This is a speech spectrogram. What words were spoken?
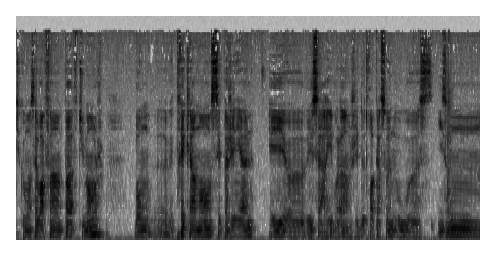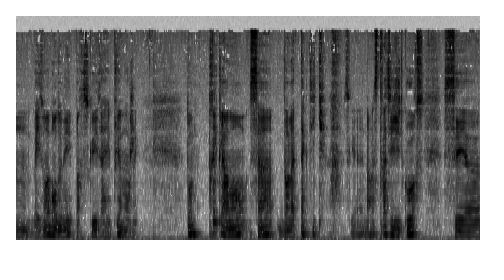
tu commences à avoir faim, paf, tu manges. Bon, très clairement, c'est pas génial. Euh, et, ça arrive, voilà, j'ai deux trois personnes où euh, ils, ont, bah, ils ont abandonné parce qu'ils n'arrivaient plus à manger. Donc très clairement, ça, dans la tactique, dans la stratégie de course, c'est euh,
